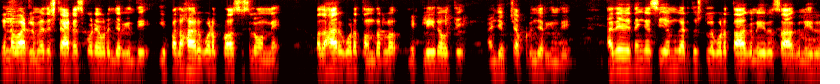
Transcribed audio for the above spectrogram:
నిన్న వాటి మీద స్టేటస్ కూడా ఇవ్వడం జరిగింది. ఈ పదహారు కూడా ప్రాసెస్లో ఉన్నాయి. పదహారు కూడా తొందరలో మీకు క్లియర్ అవుతాయి అని చెప్పి చెప్పడం జరిగింది. అదేవిధంగా సీఎం గారి దృష్టిలో కూడా తాగునీరు సాగునీరు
